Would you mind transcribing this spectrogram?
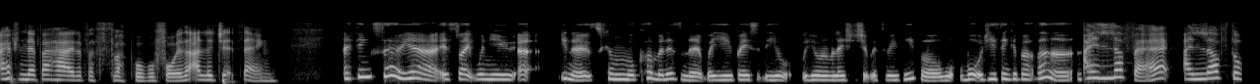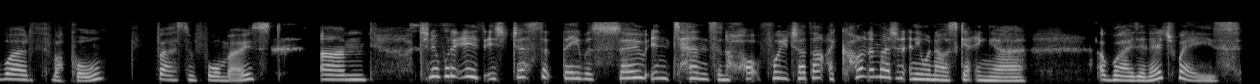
I've never heard of a thruple before. Is that a legit thing? I think so, yeah. It's like when you, uh, you know, it's becoming more common, isn't it? Where you basically, you're, you're in a relationship with three people. What, what would you think about that? I love it. I love the word thruple, first and foremost. Um, do you know what it is? It's just that they were so intense and hot for each other. I can't imagine anyone else getting a a word in edgeways.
